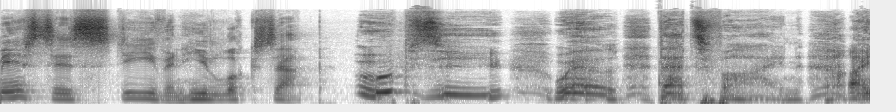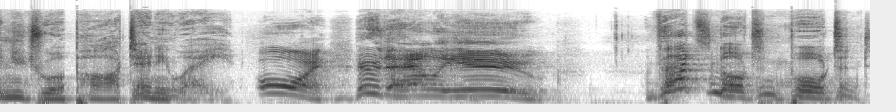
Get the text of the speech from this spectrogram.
misses Stephen. He looks up. Oopsie. Well, that's fine. I need you apart anyway. Oi, who the hell are you? That's not important.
